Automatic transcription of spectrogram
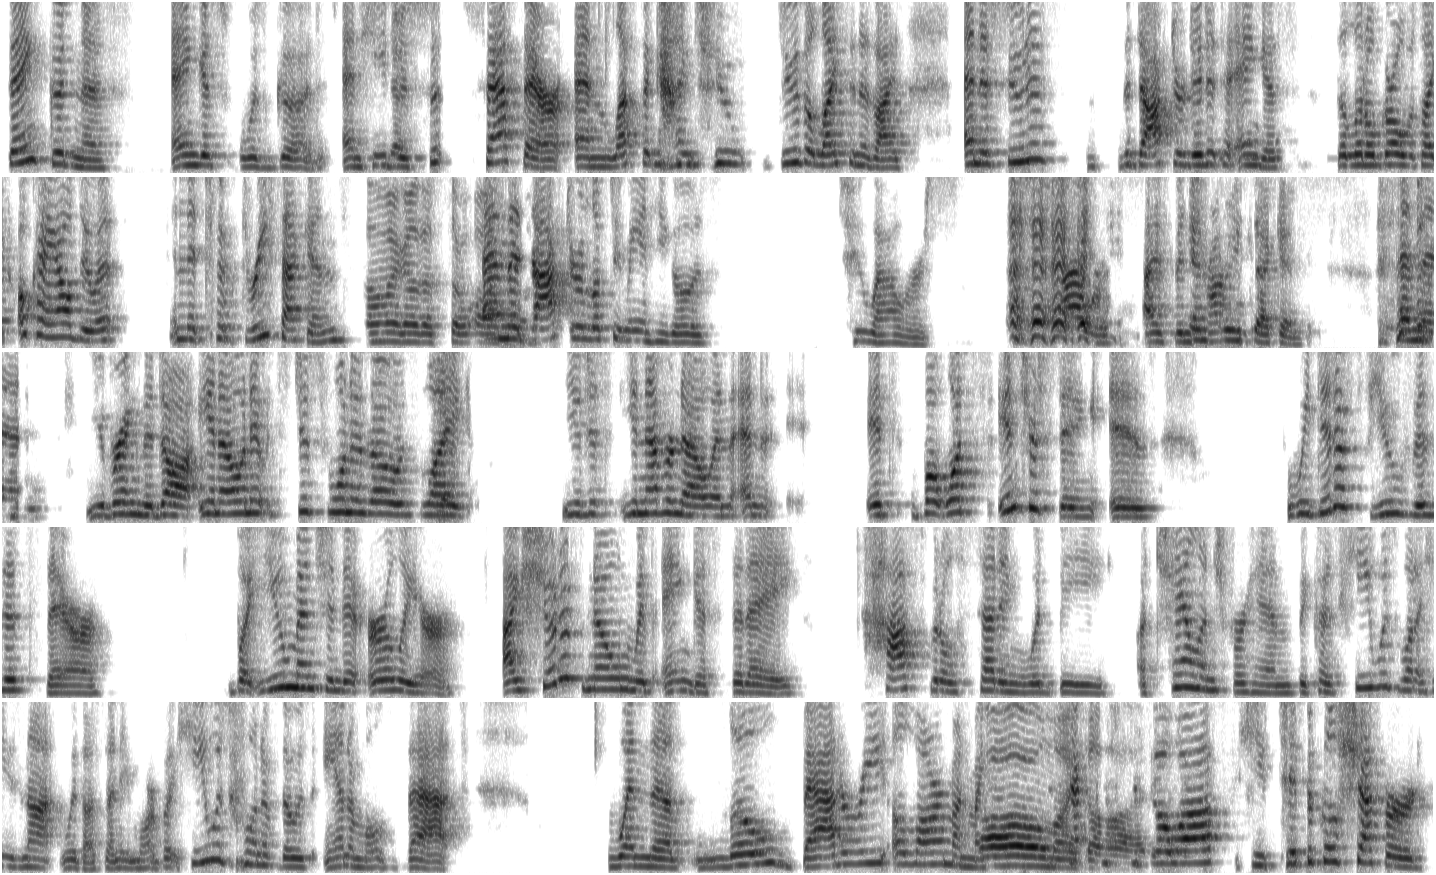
thank goodness Angus was good and he Yeah. just sat there and let the guy do do the lights in his eyes. And as soon as the doctor did it to Angus, the little girl was like, "Okay, I'll do it." And it took 3 seconds. Oh my god, that's so awesome. And the doctor looked at me and he goes, 2 hours. Hours I've been in trying three seconds. and then you bring the dog you know and it's just one of those like you just you never know and and it's but what's interesting is we did a few visits there but you mentioned it earlier i should have known with angus that a hospital setting would be a challenge for him because he was one of, he's not with us anymore but he was one of those animals that when the low battery alarm on my Oh my god. would go off. He typical shepherd.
